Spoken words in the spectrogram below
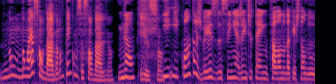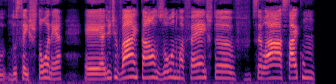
Não, não é saudável, não tem como ser saudável. Não. Isso. E, e quantas vezes, assim, a gente tem, falando da questão do, do sextor, né? É, a gente vai e tal, zoa numa festa, sei lá, sai com,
